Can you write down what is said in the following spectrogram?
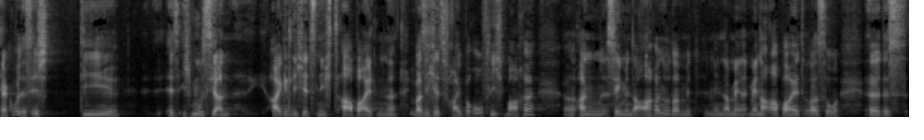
Ja gut, es ist die, es, ich muss ja eigentlich jetzt nicht arbeiten. Ne? Was ich jetzt freiberuflich mache, äh, an Seminaren oder mit, mit Männerarbeit oder so, äh, das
